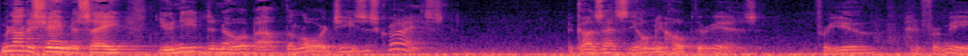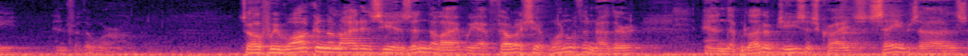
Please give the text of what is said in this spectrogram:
We're not ashamed to say, You need to know about the Lord Jesus Christ. Because that's the only hope there is for you and for me and for the world. So if we walk in the light as He is in the light, we have fellowship one with another, and the blood of Jesus Christ saves us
